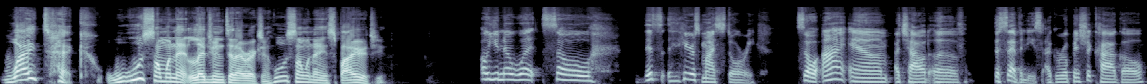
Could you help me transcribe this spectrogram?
why tech who's someone that led you into that direction who's someone that inspired you Oh, you know what? So this here's my story. So I am a child of the 70s. I grew up in Chicago.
